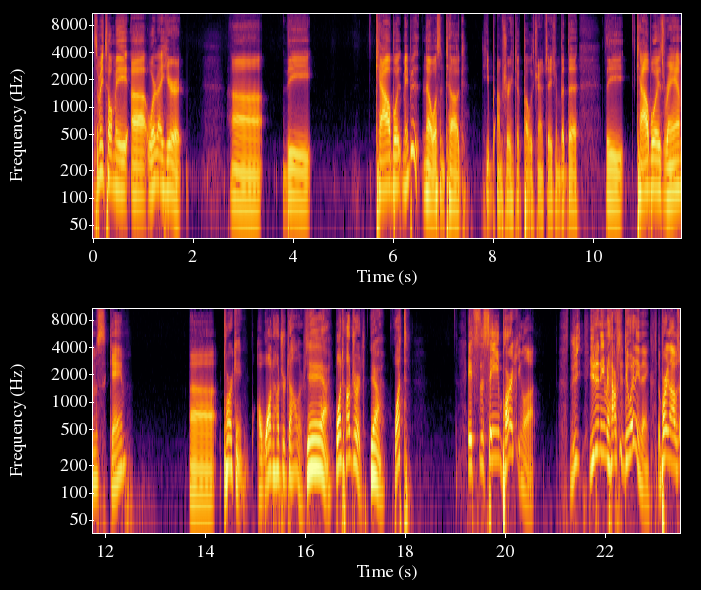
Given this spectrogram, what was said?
Somebody told me, uh, where did I hear it? Uh, the Cowboy, maybe no, it wasn't Tug. He, I'm sure he took public transportation, but the the Cowboys Rams game, uh, Parking. a one hundred dollars. Yeah, yeah, yeah. one hundred. Yeah. What? It's the same parking lot. The- You didn't even have to do anything. The parking lot was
